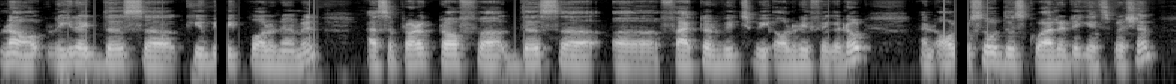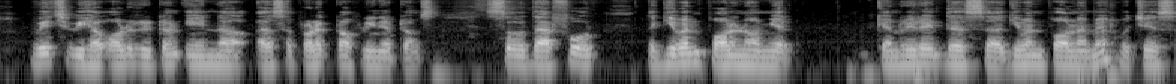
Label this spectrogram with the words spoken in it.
now rewrite this uh, cubic polynomial as a product of uh, this uh, uh, factor which we already figured out and also this quadratic expression which we have already written in uh, as a product of linear terms. So therefore, the given polynomial can rewrite this given polynomial which is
